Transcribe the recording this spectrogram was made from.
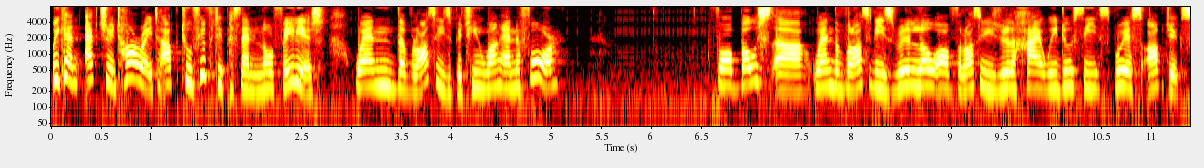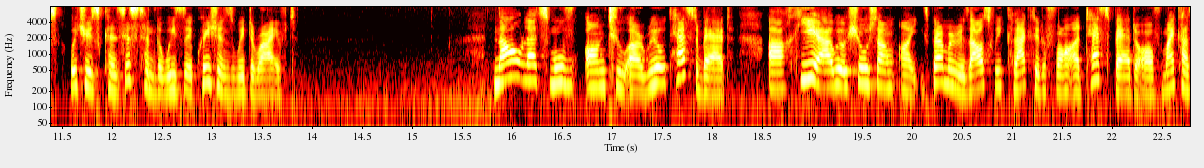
we can actually tolerate up to 50% node failures when the velocity is between 1 and 4 for both uh, when the velocity is really low or velocity is really high, we do see spurious objects, which is consistent with the equations we derived. Now let's move on to a real test bed. Uh, here I will show some uh, experiment results we collected from a test bed of Mica,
